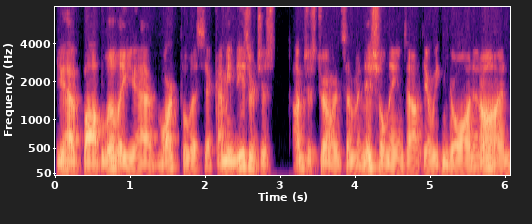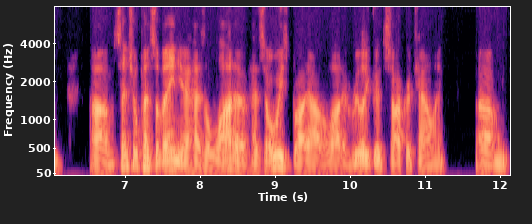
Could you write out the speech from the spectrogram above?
you have Bob Lilley, you have Mark Pulisic. I mean, these are just I'm just throwing some initial names out there. We can go on and on. Um, Central Pennsylvania has a lot of has always brought out a lot of really good soccer talent. Um,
